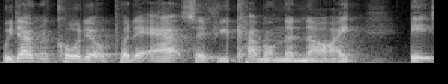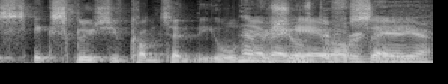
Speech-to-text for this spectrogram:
We don't record it or put it out. So if you come on the night, it's exclusive content that you will Every never hear or see. yeah, yeah.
